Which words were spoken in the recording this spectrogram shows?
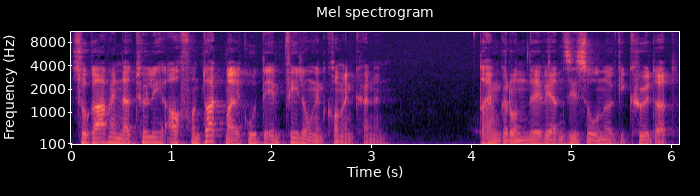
sogar wenn natürlich auch von dort mal gute Empfehlungen kommen können. Doch im Grunde werden Sie so nur geködert.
